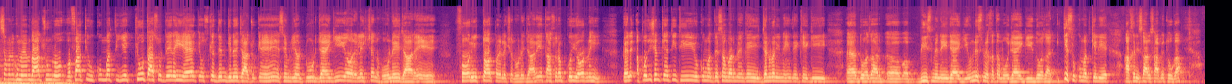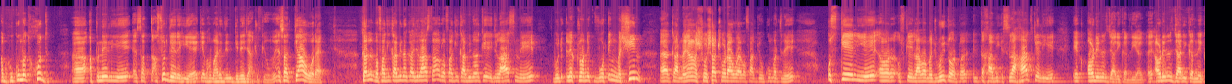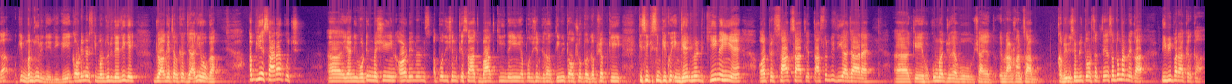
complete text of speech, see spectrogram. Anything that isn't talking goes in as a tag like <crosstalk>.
असलम अहमदाद शुमरो वफाकी हुकूमत ये क्यों तासर दे रही है कि उसके दिन गिने जा चुके हैं असम्बलियाँ टूट जाएँगी और इलेक्शन होने जा रहे हैं। फौरी तौर पर इलेक्शन होने जा रहे हैं तासर अब कोई और नहीं। पहले अपोजिशन कहती थी, हुकूमत दिसंबर में गई, जनवरी नहीं देखेगी दो हज़ार बीस में नहीं जाएगी, उन्नीस में ख़त्म हो जाएगी, दो हज़ार इक्कीस हुकूमत के लिए आखिरी साल साबित होगा। अब हुकूमत ख़ुद अपने लिए ऐसा तासर दे रही है कि अब हमारे दिन गिने जा चुके हुए हैं। ऐसा क्या हो रहा है? कल वफाकी काबीना का इजलास था और वफाकी काबीना के इजलास में वो जो इलेक्ट्रॉनिक वोटिंग मशीन का नया शोशा छोड़ा हुआ है वफाकी हुकूमत ने, उसके लिए और उसके अलावा मजमू तौर पर इंतबी असलाहत के लिए एक ऑर्डीनेंस जारी कर दिया ऑर्डीनेंस जारी करने का की मंजूरी दे दी गई। एक ऑर्डीनेंस की मंजूरी दे दी गई जो आगे चलकर जारी होगा। अब ये सारा कुछ यानी वोटिंग मशीन ऑर्डिनेंस अपोजिशन के साथ बात की नहीं अपोजिशन के साथ टीवी टॉक शो पर गपशप की, किसी किस्म की कोई इंगेजमेंट की नहीं है, और फिर साथ साथ ये तासर भी दिया जा रहा है कि हुकूमत जो है वो शायद इमरान खान साहब कभी भी असम्बली तोड़ सकते हैं। सद उमर ने कहा टी वी पर आकर कहा।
